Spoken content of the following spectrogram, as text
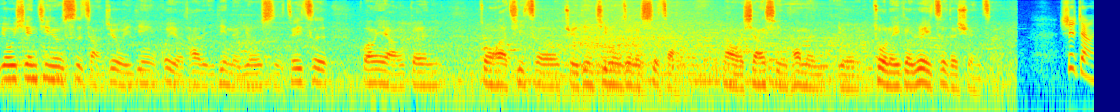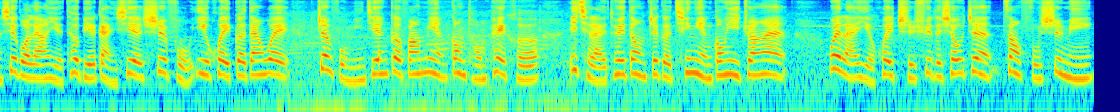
优先进入市场，就有一定会有它的一定的优势。这一次光阳跟中华汽车决定进入这个市场，那我相信他们有做了一个睿智的选择。市长谢国良也特别感谢市府、议会各单位、政府、民间各方面共同配合，一起来推动这个青年公益专案。未来也会持续的修正，造福市民，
